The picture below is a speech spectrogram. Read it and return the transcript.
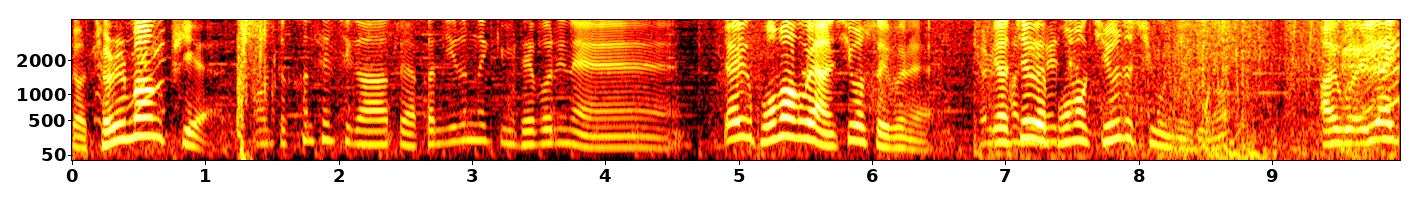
자, 절망 피해. 어, 또 컨텐츠가 또 약간 이런 느낌이 돼버리네. 야, 이거 보막 왜 안 씌웠어, 이번에? 야, 쟤 왜 보막 지 혼자 치고 있냐, 지금? 아이고, AI님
